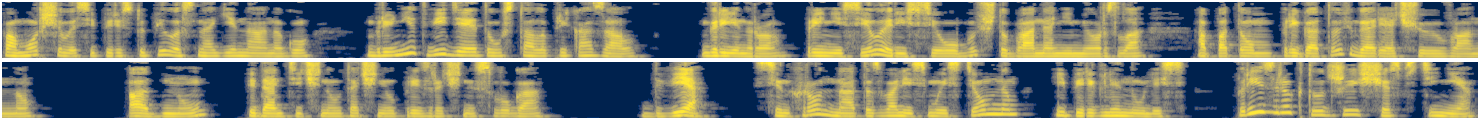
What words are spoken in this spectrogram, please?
поморщилась и переступила с ноги на ногу. Брюнет, видя это, устало приказал. «Гринро, принеси Ларисе обувь, чтобы она не мерзла, а потом приготовь горячую ванну». «Одну?» — педантично уточнил призрачный слуга. «Две!» Синхронно отозвались мы с темным и переглянулись. Призрак тут же исчез в стене,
